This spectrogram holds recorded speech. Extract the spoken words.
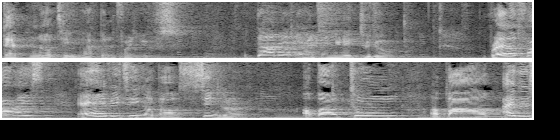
that nothing happen for you. That is everything you need to do verifies everything about singer, about tune, about I will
